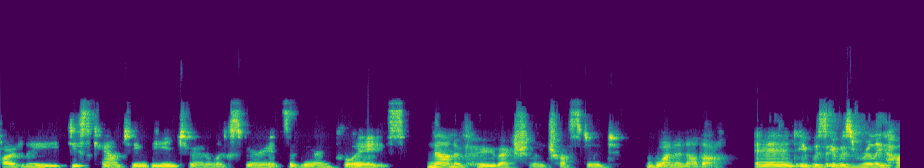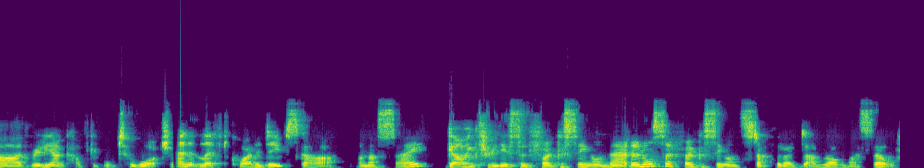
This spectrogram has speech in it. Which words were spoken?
totally discounting the internal experience of their employees none of who actually trusted one another. And it was it was really hard, really uncomfortable to watch. And it left quite a deep scar, I must say, going through this and focusing on that and also focusing on stuff that I'd done wrong myself.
